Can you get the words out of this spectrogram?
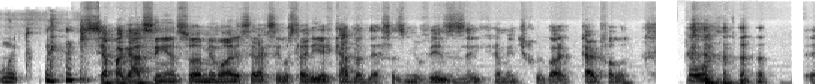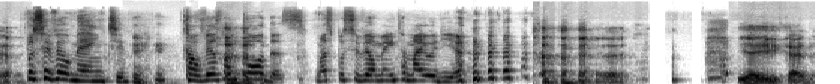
muito. Se apagassem a sua memória, será que você gostaria cada dessas mil vezes aí, realmente, igual o Ricardo falou? Boa. é, né? Possivelmente. Talvez não todas, mas possivelmente a maioria. é. E aí, Ricardo?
